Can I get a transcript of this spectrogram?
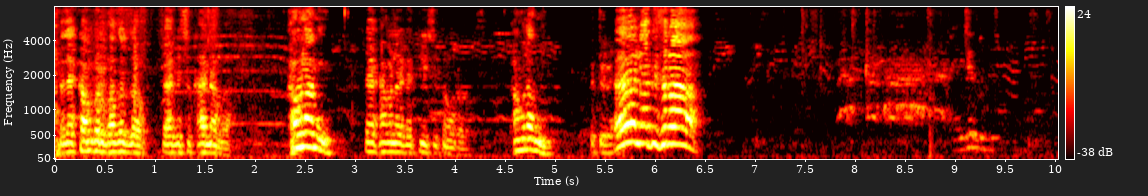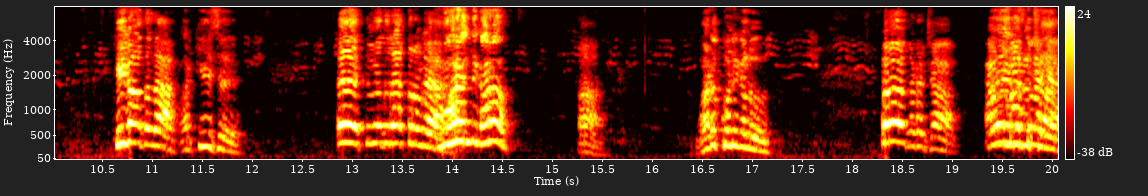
তাহলে কাম করো বাজার যাও। চা কিছু খাই না বা খাও না আমি? চা খাব না এটা কি তোমার? খাব না আমি? এ নাতি সারা কি গাও দাদা আর কি হয়েছে? এ তুমি তো রাত করো গা মহারান্তি ঘরো হ্যাঁ। ঘরে কোনে গেল? ও সাহেব আমি মাছ লাগা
